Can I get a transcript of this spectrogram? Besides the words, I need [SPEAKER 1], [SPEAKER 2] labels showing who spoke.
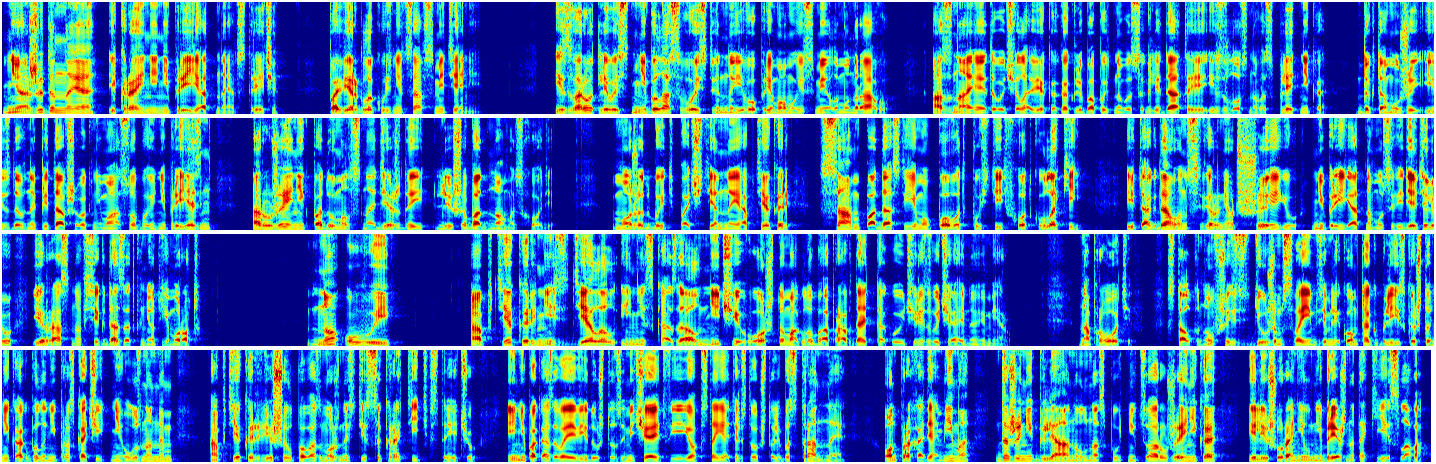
[SPEAKER 1] Неожиданная и крайне неприятная встреча повергла кузнеца в смятение. Изворотливость не была свойственна его прямому и смелому нраву, а зная этого человека как любопытного соглядатая и злостного сплетника, да к тому же издавна питавшего к нему особую неприязнь, оружейник подумал с надеждой лишь об одном исходе. Может быть, почтенный аптекарь сам подаст ему повод пустить в ход кулаки, и тогда он свернет шею неприятному свидетелю и раз навсегда заткнет ему рот. Но, увы, аптекарь не сделал и не сказал ничего, что могло бы оправдать такую чрезвычайную меру. Напротив, столкнувшись с дюжим своим земляком так близко, что никак было не проскочить неузнанным, аптекарь решил по возможности сократить встречу, и не показывая виду, что замечает в ее обстоятельствах что-либо странное, он, проходя мимо, даже не глянул на спутницу оружейника и лишь уронил небрежно такие слова.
